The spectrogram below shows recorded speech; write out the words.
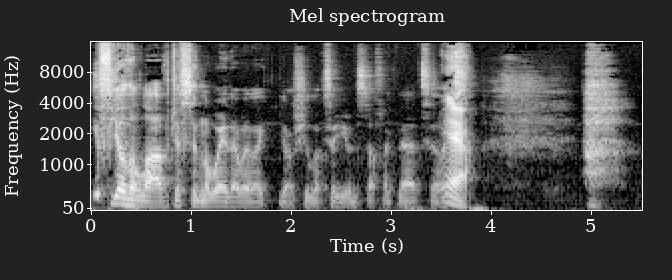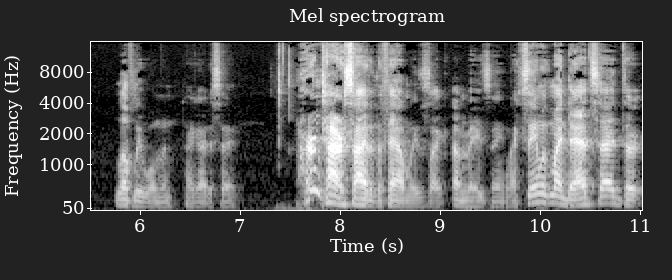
you feel the love just in the way that we like you know she looks at you and stuff like that. So it's, yeah. lovely woman. I gotta say, her entire side of the family is like amazing. Like same with my dad's side. They're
